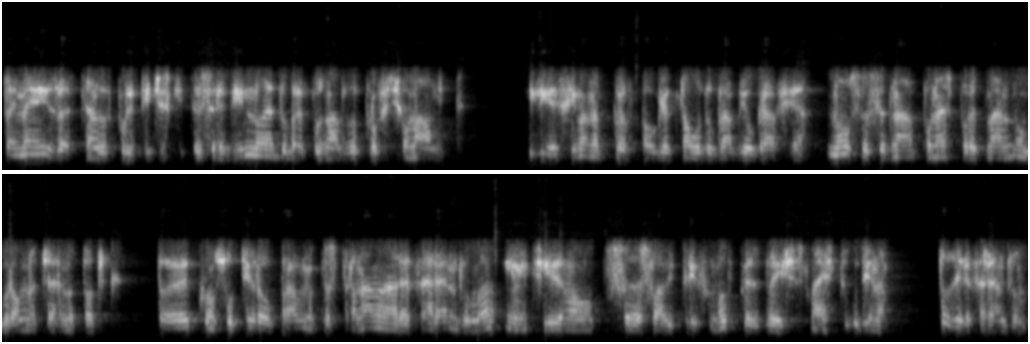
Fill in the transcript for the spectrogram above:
Той не е известен в политическите среди, но е добре познат в професионалните. Илиев има на пръв поглед много добра биография, но с една, поне според мен, огромна черна точка. Той е консултирал правната страна на референдума, иницииран от Слави Трифонов през 2016 година. Този референдум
